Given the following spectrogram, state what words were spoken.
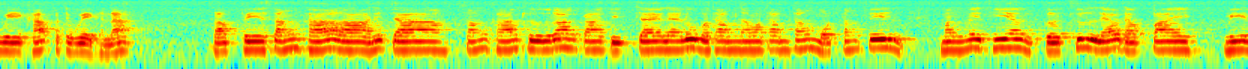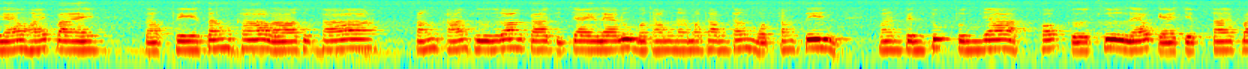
เวคะปัจเวคณะสัพเพสังขารานิจจาสังขารคือร่างกายจิตใจและรูปธรรมนามธรรมทั้งหมดทั้งสิ้น มันไม่เที่ยงเกิดขึ้นแล้วดับไป มีแล้วหายไปสัพเพสังขาราทุกขา สังขารคือร่างกายจิตใจและรูปธรรมนามธรรมทั้งหมดทั้งสิ้น มันเป็นทุกข์ทนยาก เพราะเกิดขึ้นแล้วแก่เจ็บตายไป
